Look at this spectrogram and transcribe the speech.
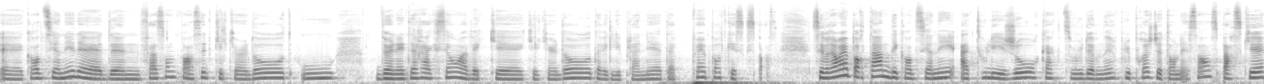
euh, conditionné d'une façon de penser de quelqu'un d'autre ou d'une interaction avec euh, quelqu'un d'autre, avec les planètes, peu importe qu'est-ce qui se passe. C'est vraiment important de déconditionner à tous les jours quand tu veux devenir plus proche de ton essence parce que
